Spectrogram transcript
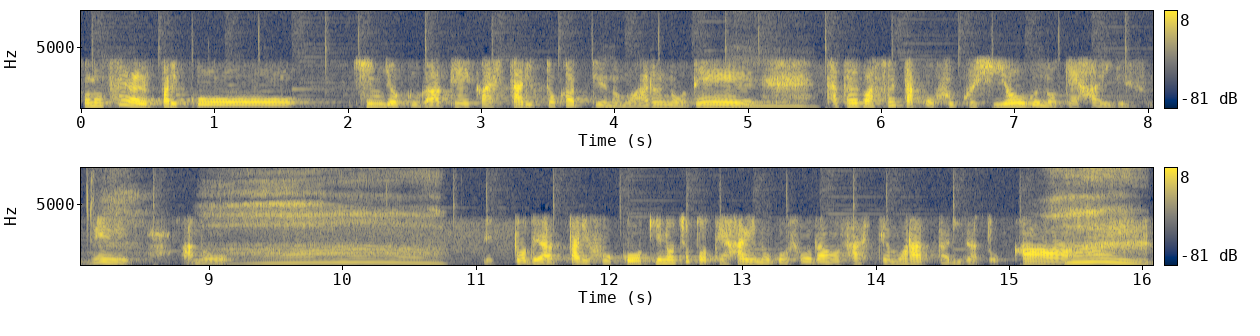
その際はやっぱりこう筋力が低下したりとかっていうのもあるので、例えばそういったこう福祉用具の手配ですね。あのベッドであったり歩行器のちょっと手配のご相談をさせてもらったりだとか、はい、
